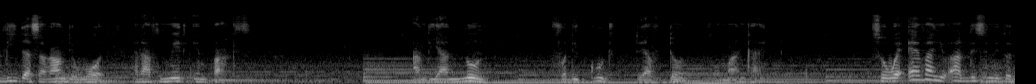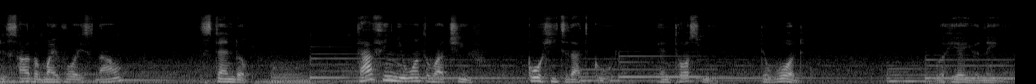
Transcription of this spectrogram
leaders around the world that have made impact, and they are known for the good they have done for mankind. So wherever you are listening to the sound of my voice now, stand up. That thing you want to achieve, go hit that goal. And trust me, the world will hear your name.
